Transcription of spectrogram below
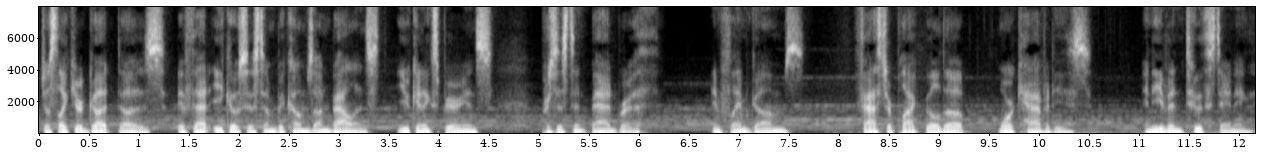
just like your gut does. If that ecosystem becomes unbalanced, you can experience persistent bad breath, inflamed gums, faster plaque buildup, more cavities and even tooth staining.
